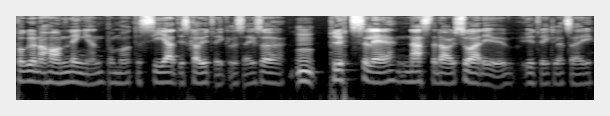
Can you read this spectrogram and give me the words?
pga. handlingen på en måte sier at de skal utvikle seg, så Mm. plutselig neste dag så har de utviklet seg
